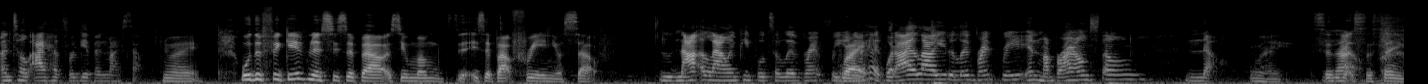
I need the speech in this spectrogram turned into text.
until I have forgiven myself. Right. Well, the forgiveness is about, as your mum is about freeing yourself. Not allowing people to live rent free right. in your head. Would I allow you to live rent free in my brownstone? No. Right. So that's no. the thing.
